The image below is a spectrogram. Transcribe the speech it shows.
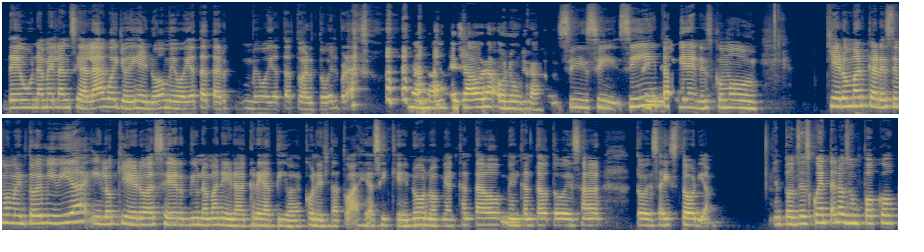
de una me lancé al agua y yo dije, no, me voy a tatuar, me voy a tatuar todo el brazo. Es ahora o nunca. Sí, sí, sí, también es como quiero marcar este momento de mi vida y lo quiero hacer de una manera creativa con el tatuaje. Así que no, no, me ha encantado, me ha encantado toda esa, toda esa historia. Entonces, cuéntanos un poco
